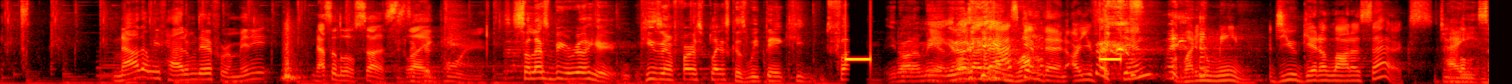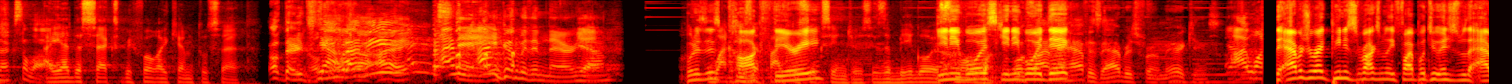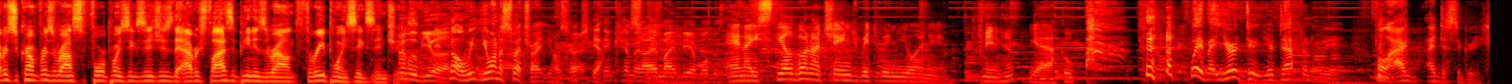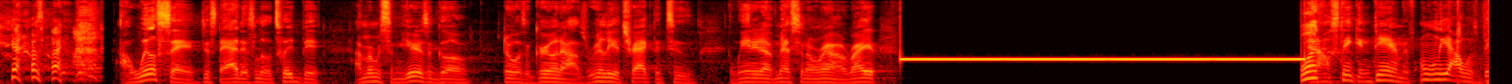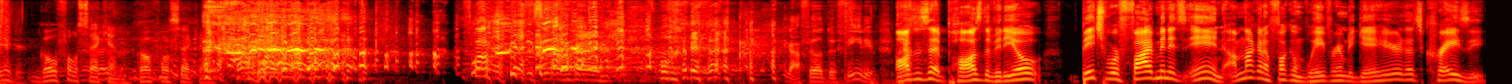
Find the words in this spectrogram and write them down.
Now that we've had him there for a minute, that's a little sus. That's like, a good point. So let's be real here. He's in first place because we think he f- You know what I mean? Yeah, you know Well, what I let's mean? ask him then. Are you fucking? what do you mean? Do you get a lot of sex? Do you I, want sex a lot? I had the sex before I came to set. Oh, there you see what I mean? all right. I'm, I'm good with him there. Yeah. What is this? What is cock a theory? Is a big or a Skinny boy, skinny Well, boy five dick. half is average for Americans. I want The average erect penis is approximately 5.2 inches with the average circumference around 4.6 inches. The average flaccid penis is around 3.6 inches. to move you up. No, we, you want to switch, right? You want to switch? Yeah. I think him and I might be able to. And I still gonna change between you and him. Me and him. Yeah. Cool. Wait, but you're, dude, you're definitely. Hold on, I, I disagree. I'm sorry. I will say, just to add this little tidbit, I remember some years ago, there was a girl that I was really attracted to, and we ended up messing around, right? What? And I was thinking, damn, if only I was bigger. Go for a second. Go for a second. Like, I felt defeated. Austin said, pause the video. Bitch, we're five minutes in. I'm not gonna fucking wait for him to get here. That's crazy.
